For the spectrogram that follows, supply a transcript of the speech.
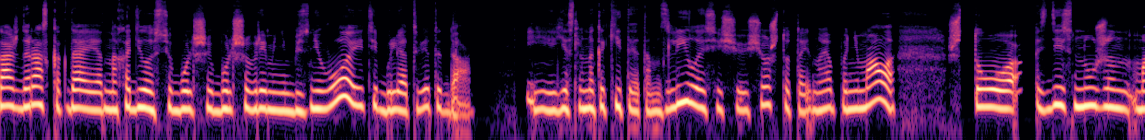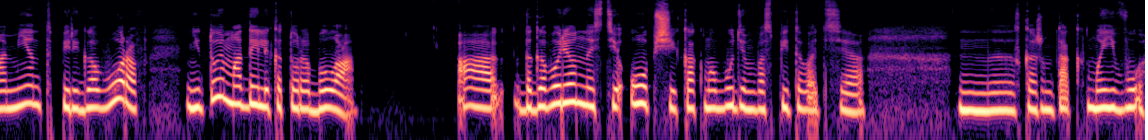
каждый раз, когда я находилась все больше и больше времени без него, эти были ответы «да». И если на какие-то я там злилась, еще еще что-то, но я понимала, что здесь нужен момент переговоров не той модели, которая была, а договоренности общей, как мы будем воспитывать, э, скажем так, моего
